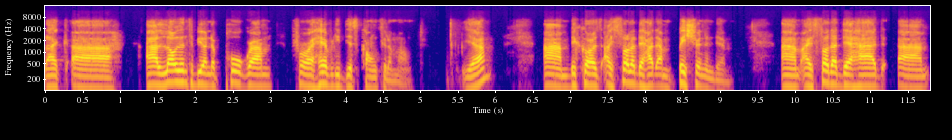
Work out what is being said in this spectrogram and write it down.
like uh, I allowed them to be on the program for a heavily discounted amount. Yeah, um, because I saw that they had ambition in them. um, I saw that they had um,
